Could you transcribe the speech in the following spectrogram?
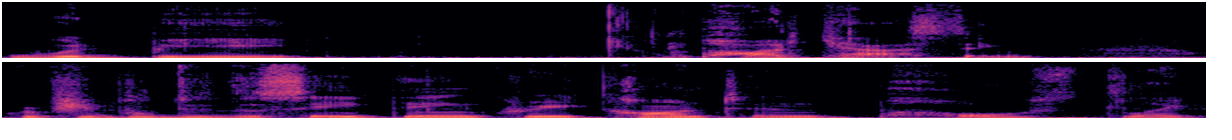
would be podcasting, where people do the same thing, create content, post like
